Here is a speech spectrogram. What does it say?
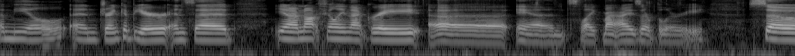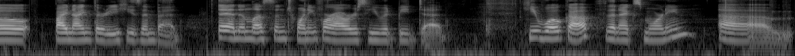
a meal and drank a beer and said, you know, I'm not feeling that great, uh, and like my eyes are blurry. So by 9:30, he's in bed, and in less than 24 hours, he would be dead. He woke up the next morning, um,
